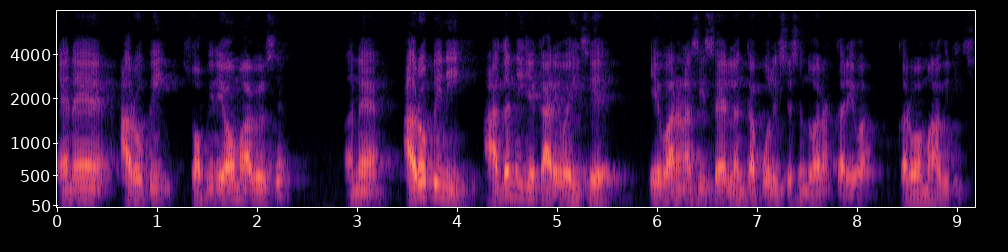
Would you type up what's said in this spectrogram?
એને આરોપી સોંપી દેવામાં આવ્યો છે અને આરોપીની આગળની જે કાર્યવાહી છે એ વારાણસી શહેર લંકા પોલીસ સ્ટેશન દ્વારા કરવા, કરવામાં આવી રહી છે.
